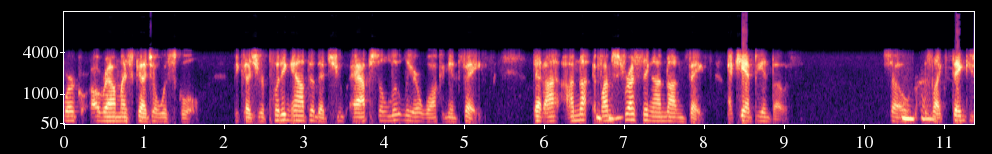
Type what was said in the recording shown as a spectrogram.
work around my schedule with school, because you're putting out there that you absolutely are walking in faith. That I, I'm not. If I'm Mhm. stressing, I'm not in faith. I can't be in both. So Okay. it's like, thank you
